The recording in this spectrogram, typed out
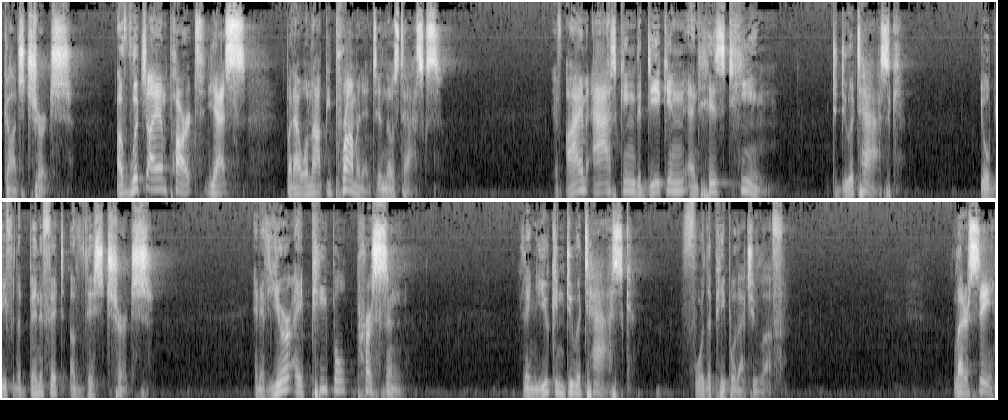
God's church, of which I am part. Yes, but I will not be prominent in those tasks. If I'm asking the deacon and his team to do a task, it will be for the benefit of this church. And if you're a people person, then you can do a task for the people that you love. Letter C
